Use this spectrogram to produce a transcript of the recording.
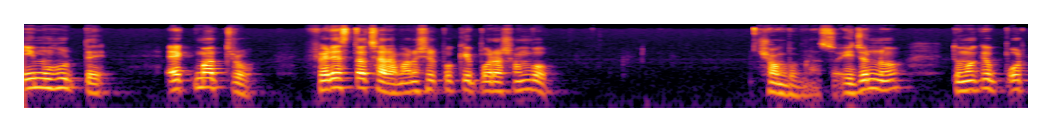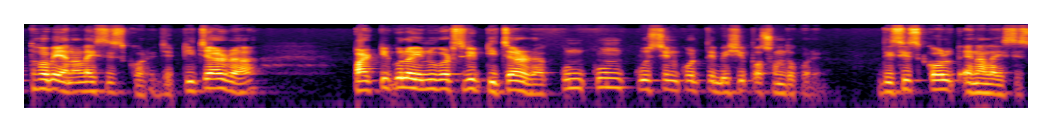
এই মুহূর্তে একমাত্র ফেরেস্তা ছাড়া মানুষের পক্ষে পড়া সম্ভব? সম্ভব না। সো এই জন্য তোমাকে পড়তে হবে অ্যানালাইসিস করে যে টিচাররা পার্টিকুলার ইউনিভার্সিটির টিচাররা কোন কোন কোয়েশ্চেন করতে বেশি পছন্দ করেন। দিস ইজ কল্ড অ্যানালাইসিস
